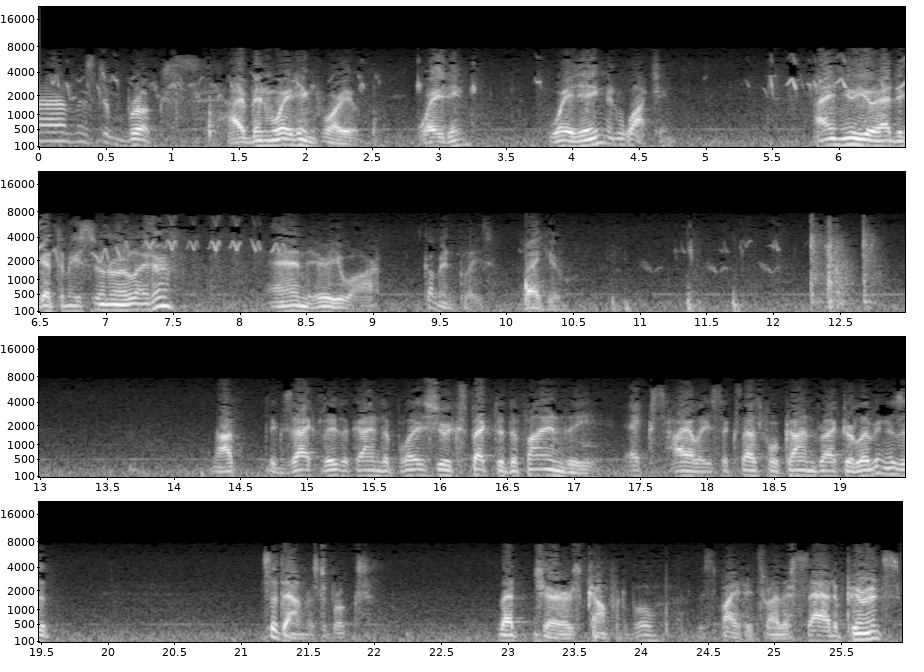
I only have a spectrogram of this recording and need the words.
Ah, Mr. Brooks, I've been waiting for you. Waiting? Waiting and watching. I knew you had to get to me sooner or later. And here you are. Come in, please. Thank you. Not exactly the kind of place you expected to find the ex-highly successful contractor living, is it? Sit down, Mr. Brooks. That chair is comfortable, despite its rather sad appearance.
